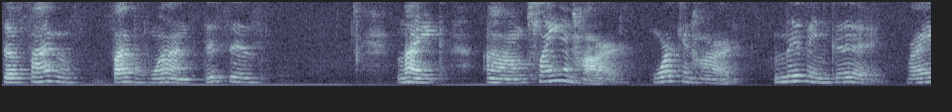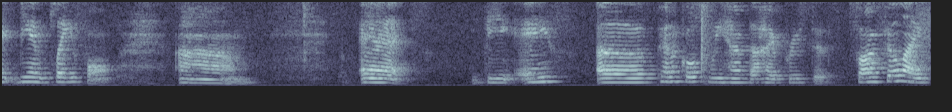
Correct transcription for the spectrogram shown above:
The Five of, five of Wands, this is like um, playing hard, working hard, living good, right? Being playful. Um, at the Ace of Pentacles, we have the High Priestess. So I feel like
